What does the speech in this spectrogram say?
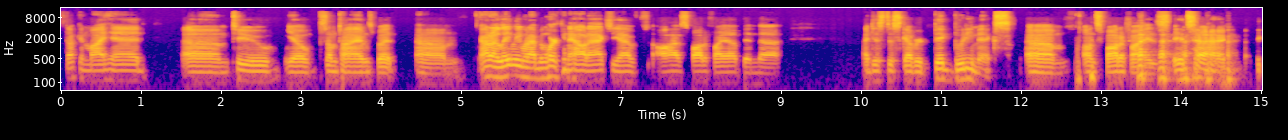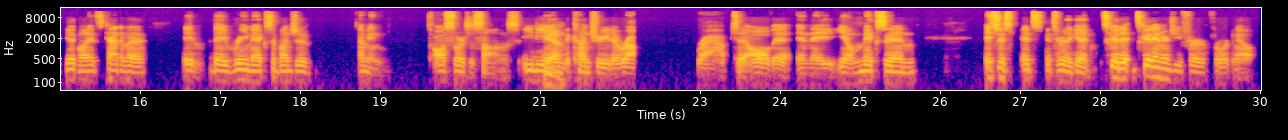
Stuck in my head um, too, you know, sometimes. But um, I don't know. Lately, when I've been working out, I actually have I'll have Spotify up, and uh, I just discovered Big Booty Mix um, on Spotify. it's it's uh, a good one. It's kind of a it they remix a bunch of I mean all sorts of songs, EDM yeah. to country to rock rap to all of it and they, you know, mix in it's just it's it's really good. It's good it's good energy for for working out.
